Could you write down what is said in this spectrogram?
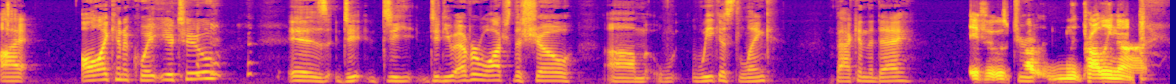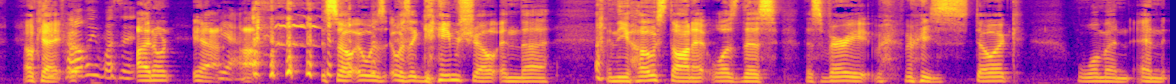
I all I can equate you to is do, do did you ever watch the show um, Weakest Link back in the day? If it was probably, probably not. Okay, It probably wasn't. I don't. Yeah. yeah. Uh, so it was it was a game show, and the and the host on it was this this very very stoic woman, and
